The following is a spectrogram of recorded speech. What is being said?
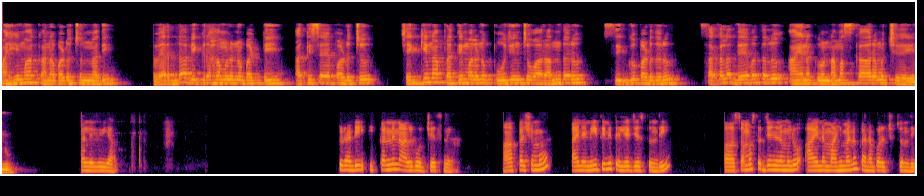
మహిమ కనబడుచున్నది. వ్యర్థ విగ్రహములను బట్టి అతిశయపడుచు చెక్కిన ప్రతిమలను పూజించు వారందరూ సిగ్గుపడుదురు. సకల దేవతలు ఆయనకు నమస్కారము చేయును. చూడండి ఇక్కడనే నాలుగు వచ్చేసినాయి. ఆకాశము ఆయన నీతిని తెలియజేస్తుంది. సమస్త జనములు ఆయన మహిమను కనపరుచుతుంది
